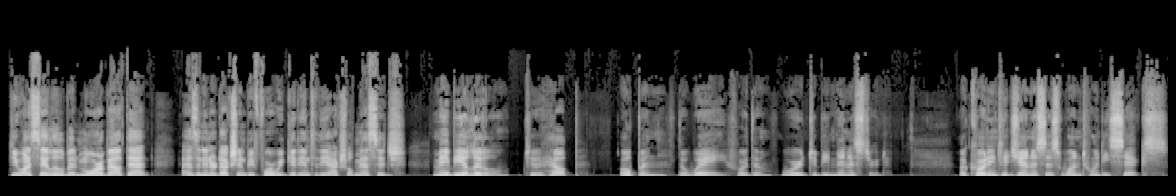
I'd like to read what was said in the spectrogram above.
Do you want to say a little bit more about that as an introduction before we get into the actual message? Maybe a little to help open the way for the word to be ministered. According to Genesis 1:26,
